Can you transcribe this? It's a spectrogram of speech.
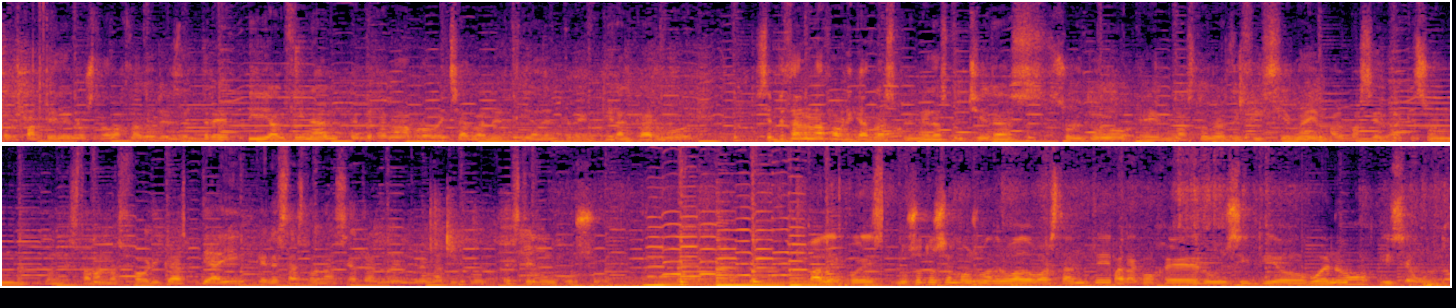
por parte de los trabajadores del tren y al final empezaron a aprovechar la energía del tren, que era el carbón, se empezaron a fabricar las primeras pucheras, sobre todo en las zonas de Fisiena y en Balmaseda, que son donde estaban las fábricas. De ahí que en estas zonas sea tan emblemático este concurso. Vale, pues nosotros hemos madrugado bastante para coger un sitio bueno y segundo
